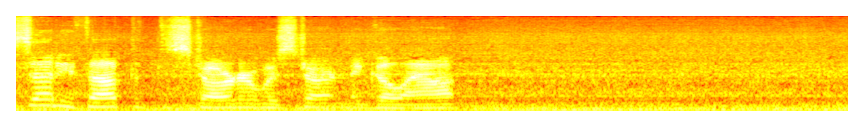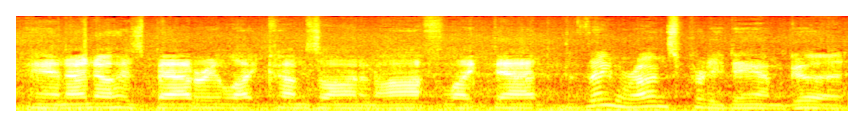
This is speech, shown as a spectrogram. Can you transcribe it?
Said he thought that the starter was starting to go out. And I know his battery light comes on and off like that. The thing runs pretty damn good.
